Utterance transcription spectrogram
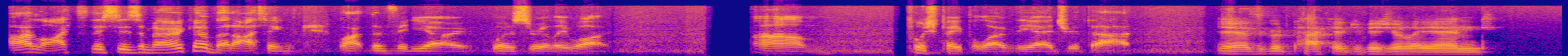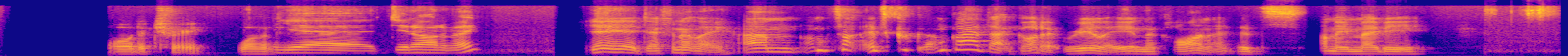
I liked This Is America, but I think like the video was really what um, pushed people over the edge with that. Yeah, it's a good package visually and auditory, wasn't it? Yeah, do you know what I mean? Yeah, yeah, definitely. Um, I'm so, it's I'm glad that got it really in the climate. It's I mean maybe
